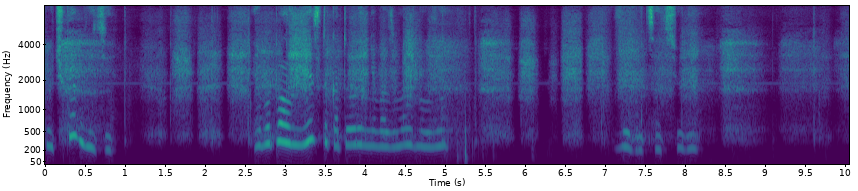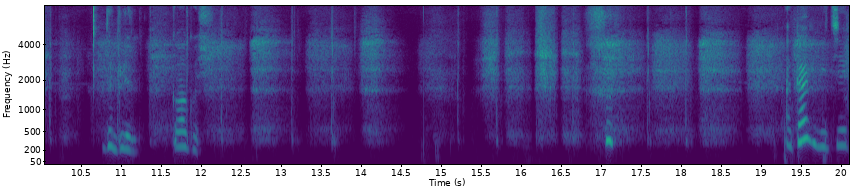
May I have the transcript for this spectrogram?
Короче, как видите? Я попал в место, которое невозможно уже выбраться отсюда. Да блин, как вообще? А как видите?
